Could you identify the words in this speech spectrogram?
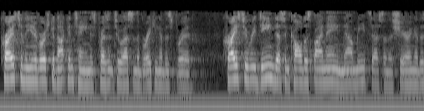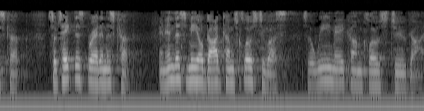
Christ, whom the universe could not contain, is present to us in the breaking of this bread. Christ, who redeemed us and called us by name, now meets us in the sharing of this cup. So take this bread and this cup, and in this meal, God comes close to us so that we may come close to God.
